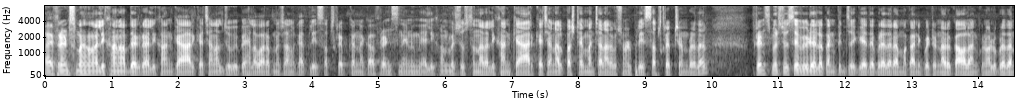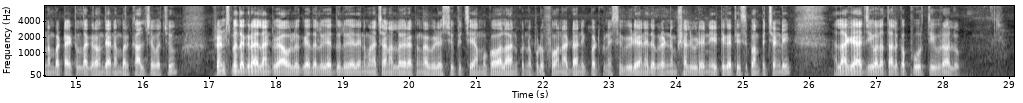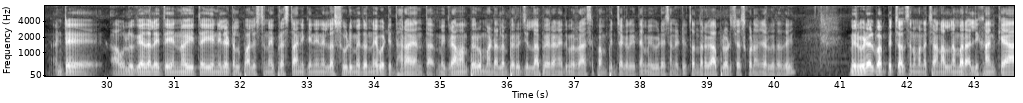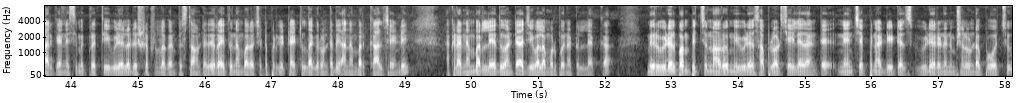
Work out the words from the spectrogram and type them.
Hi friends मैं हूं अली खान आप देख रहे हैं अली खान के आर के ఛానల్ जो भी पहला बार अपना ఛానల్ का ప్లీజ్ సబ్స్క్రైబ్ करने का ఫ్రెండ్స్ నేను మీ అలీ ఖాన్ మీరు చూస్తున్నారు Ali Khan K RK channel first time మన ఛానల్ వచ్చినప్పుడు ప్లీజ్ సబ్స్క్రైబ్ చేయండి బ్రదర్ ఫ్రెండ్స్ మీరు చూసే వీడియోలో కనిపించే గేదె బ్రదర్ అమ్మకానికి పెట్టున్నారు కావాలనుకున్న వాళ్ళు బ్రదర్ నెంబర్ టైటిల్ దగ్గర ఉంది ఆ నెంబర్ కాల్ చేయవచ్చు ఫ్రెండ్స్ మీ దగ్గర ఇలాంటివి ఆవులు గేదెలు ఎద్దులు ఏదైనా మన ఛానల్లో ఈ రకంగా వీడియోస్ చూపించి అమ్ముకోవాలా అనుకున్నప్పుడు ఫోన్ అడ్డానికి పట్టుకునేసి వీడియో అనేది ఒక రెండు నిమిషాల వీడియో నీట్గా తీసి పంపించండి అలాగే ఆ జీవాల తాలూకా పూర్తి వివరాలు అంటే ఆవులు గేదెలు అయితే ఎన్నో అవుతాయి ఎన్ని లీటర్లు పాలిస్తున్నాయి ప్రస్తుతానికి ఎన్ని నెలల సూడి మీద ఉన్నాయి వాటి ధర ఎంత? మీ గ్రామం పేరు మండలం పేరు జిల్లా పేరు అనేది మీరు రాసి పంపించగలిగితే మీ వీడియోస్ అనేవి తొందరగా అప్లోడ్ చేసుకోవడం జరుగుతుంది. మీరు వీడియోలు పంపించాల్సిన మన ఛానల్ నెంబర్ అలీఖాన్ కేఆర్కే అనేసి మీకు ప్రతి వీడియోలో డిస్క్రిప్షన్లో కనిపిస్తూ ఉంటుంది. రైతు నెంబర్ వచ్చేటప్పటికి టైటిల్ దగ్గర ఉంటుంది ఆ నెంబర్కి కాల్ చేయండి. అక్కడ నెంబర్ లేదు అంటే ఆ జీవాలు అమ్ముడిపోయినట్టు లెక్క. మీరు వీడియోలు పంపించున్నారు మీ వీడియోస్ అప్లోడ్ చేయలేదంటే నేను చెప్పిన డీటెయిల్స్ వీడియో రెండు నిమిషాలు ఉండకపోవచ్చు.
